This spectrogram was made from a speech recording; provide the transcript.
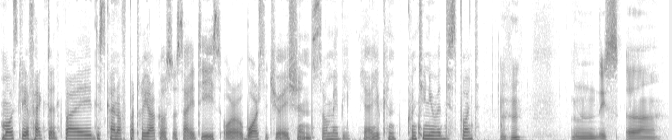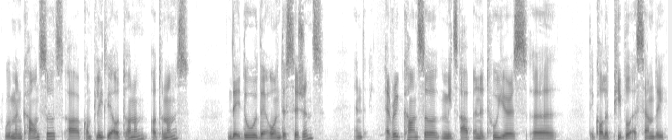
mostly affected by this kind of patriarchal societies or war situations. So maybe, yeah, you can continue with this point. Mm-hmm. Mm, these uh, women councils are completely autonom- autonomous. They do their own decisions, and every council meets up in a two years. Uh, they call it people assembly,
